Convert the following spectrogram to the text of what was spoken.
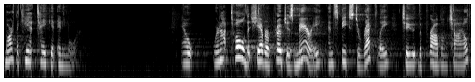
Martha can't take it anymore. Now, we're not told that she ever approaches Mary and speaks directly to the problem child,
